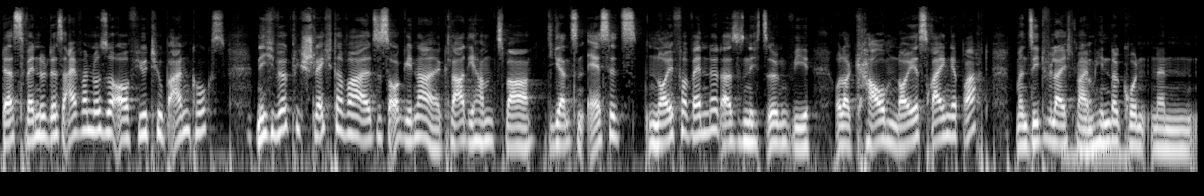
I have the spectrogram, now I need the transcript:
Das, wenn du das einfach nur so auf YouTube anguckst, nicht wirklich schlechter war als das Original. Klar, die haben zwar die ganzen Assets neu verwendet, also nichts irgendwie oder kaum Neues reingebracht. Man sieht vielleicht mal im Hintergrund einen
